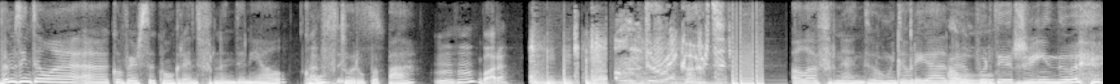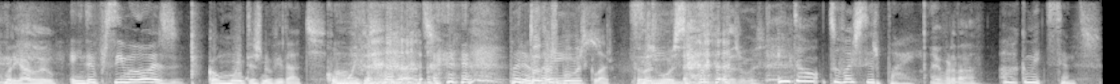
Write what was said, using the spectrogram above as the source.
Vamos então à, à conversa com o grande Fernando Daniel, com Vamos o futuro isso. papá. Uhum, bora. On the record. Olá, Fernando. Muito obrigada Alô. por teres vindo. Obrigado eu. Ainda por cima hoje. Com muitas novidades. Com muitas novidades. Parabéns. Todas boas, claro. Todas Sim. boas, sim, todas boas. Então, tu vais ser pai. É verdade. Ah, como é que te sentes?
